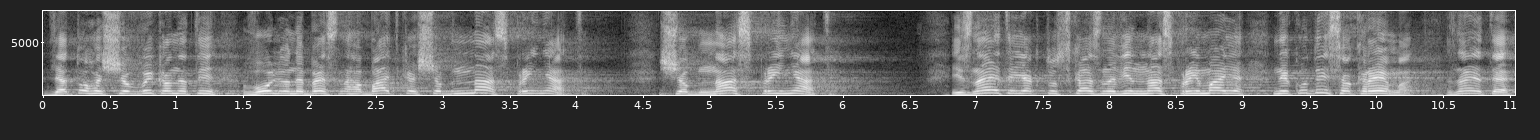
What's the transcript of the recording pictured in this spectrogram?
Для того, щоб виконати волю Небесного Батька, щоб нас прийняти. Щоб нас прийняти. І знаєте, як тут сказано, він нас приймає не кудись окремо. Знаєте,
